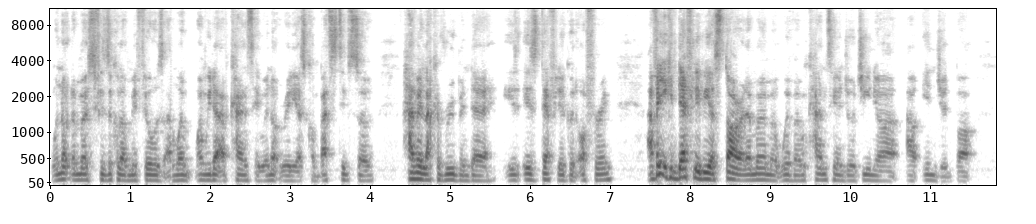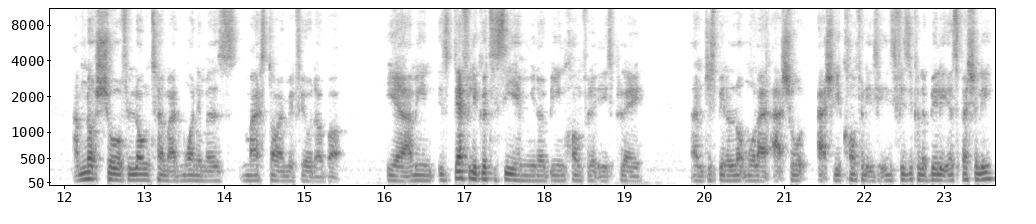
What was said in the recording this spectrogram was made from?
we're not the most physical of midfields, and when, when we don't have Kante, we're not really as combative. So having like a Ruben there is, is definitely a good offering. I think he can definitely be a star at the moment with um, Kante and Jorginho out, out injured, but I'm not sure if long term I'd want him as my star in midfielder, but yeah, I mean, it's definitely good to see him, you know, being confident in his play and just being a lot more like actual, actually confident in his physical ability, especially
